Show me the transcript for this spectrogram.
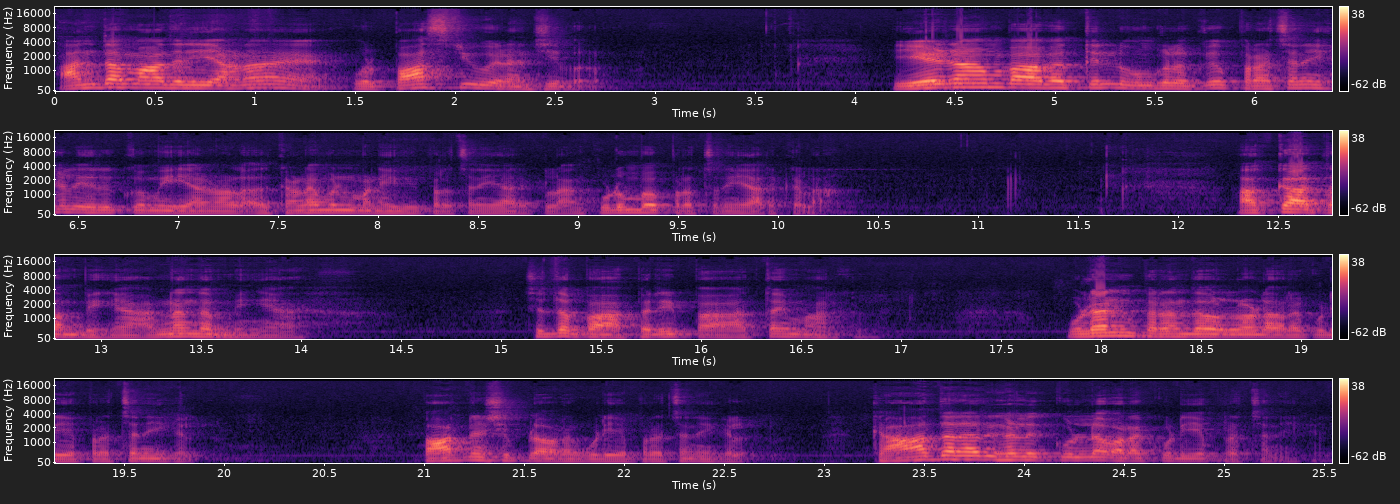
அந்த மாதிரியான ஒரு பாசிட்டிவ் எனர்ஜி வரும். ஏழாம் பாவத்தில் உங்களுக்கு பிரச்சனைகள் இருக்குமே. ஆனால் அது கணவன் மனைவி பிரச்சனையாக இருக்கலாம் குடும்ப பிரச்சனையாக இருக்கலாம். அக்கா தம்பிங்க அண்ணன் தம்பிங்க சித்தப்பா பெரியப்பா அத்தைமார்கள் உடன் பிறந்தவர்களோட வரக்கூடிய பிரச்சனைகள் பார்ட்னர்ஷிப்பில் வரக்கூடிய பிரச்சனைகள் காதலர்களுக்குள்ளே வரக்கூடிய பிரச்சனைகள்.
